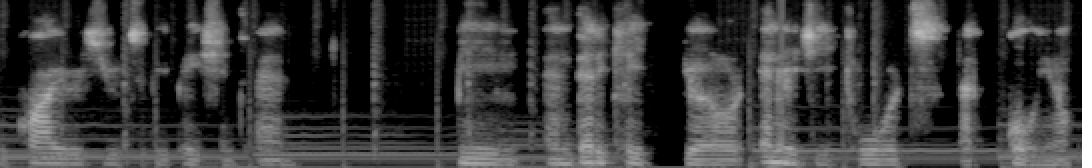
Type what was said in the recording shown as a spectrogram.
requires you to be patient and be and dedicate your energy towards that goal, you know.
